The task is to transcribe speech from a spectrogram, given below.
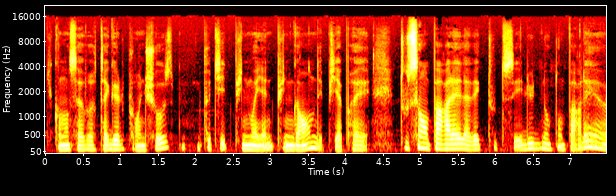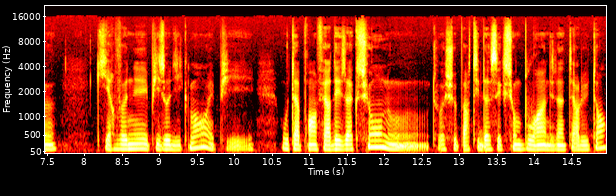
tu commences à ouvrir ta gueule pour une chose, une petite, puis une moyenne, puis une grande. Et puis après, tout ça en parallèle avec toutes ces luttes dont on parlait, euh, qui revenaient épisodiquement. Et puis où tu apprends à faire des actions. Nous, tu vois, je suis parti de la section bourrin des interlutants.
